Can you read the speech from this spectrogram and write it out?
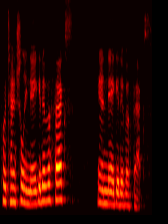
potentially negative effects, and negative effects.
